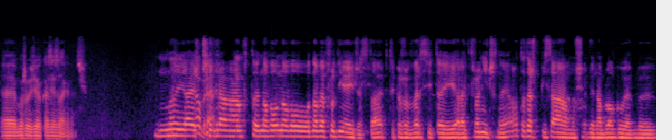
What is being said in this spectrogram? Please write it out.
e, może będzie okazja zagrać. No i ja jeszcze Dobra. grałem w te nową, nową, nowe Fruity Ages, tak? Tylko, że w wersji tej elektronicznej, ale to też pisałem u siebie na blogu jakby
